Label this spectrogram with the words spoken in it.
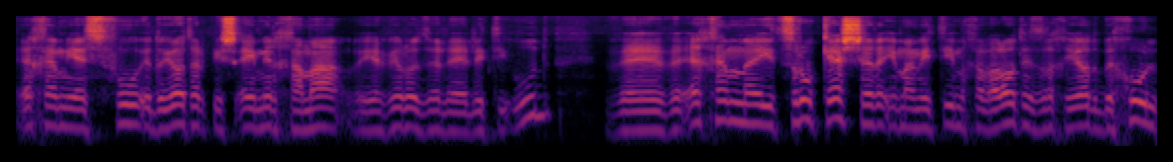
איך הם יאספו עדויות על פשעי מלחמה ויעבירו את זה לתיעוד, ואיך הם ייצרו קשר עם עמיתים, חברות אזרחיות בחו"ל,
